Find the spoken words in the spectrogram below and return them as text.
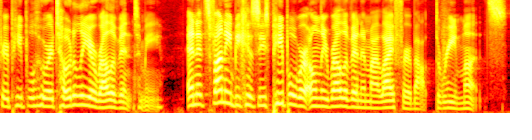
for people who are totally irrelevant to me. And it's funny because these people were only relevant in my life for about three months.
